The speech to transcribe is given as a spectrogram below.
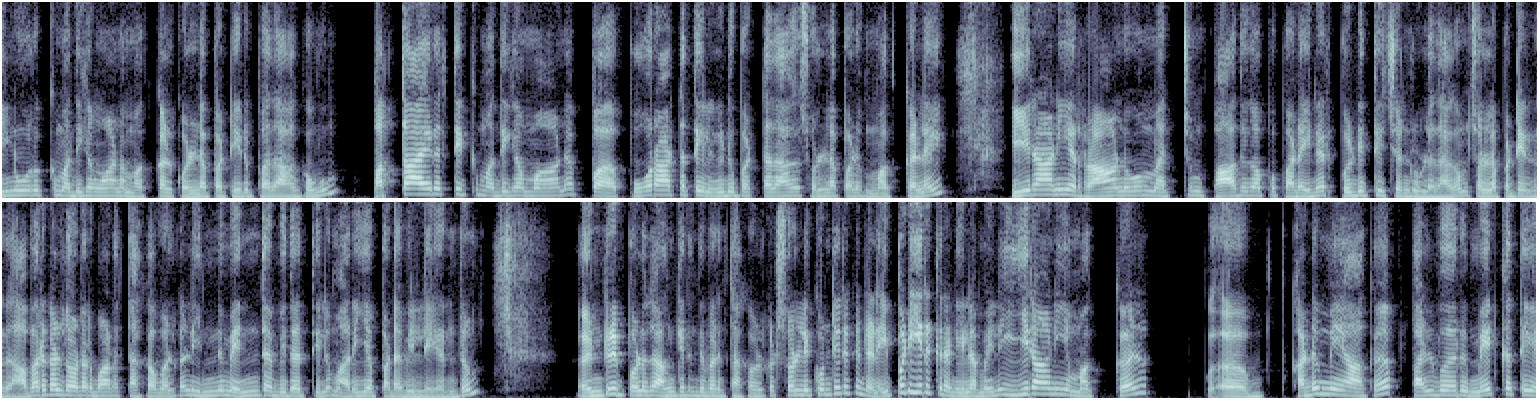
ஐநூறுக்கும் அதிகமான மக்கள் கொல்லப்பட்டிருப்பதாகவும் பத்தாயிரத்திற்கும் அதிகமான ப போராட்டத்தில் ஈடுபட்டதாக சொல்லப்படும் மக்களை ஈரானிய இராணுவம் மற்றும் பாதுகாப்பு படையினர் பிடித்து சென்றுள்ளதாகவும் சொல்லப்பட்டிருக்கிறது. அவர்கள் தொடர்பான தகவல்கள் இன்னும் எந்த விதத்திலும் அறியப்படவில்லை என்றும் என்று இப்பொழுது அங்கிருந்து வரும் தகவல்கள் சொல்லிக் கொண்டிருக்கின்றன. இப்படி இருக்கிற நிலைமையில் ஈரானிய மக்கள் கடுமையாக பல்வேறு மேற்கத்தைய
